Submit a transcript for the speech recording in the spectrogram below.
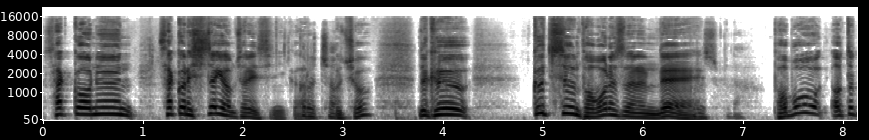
사건은 사건의 시작이 검찰에 있으니까. 그렇죠. 그렇죠. 근데 그 끝은 법원에서 나는데 그렇습니다. 법원 어떤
